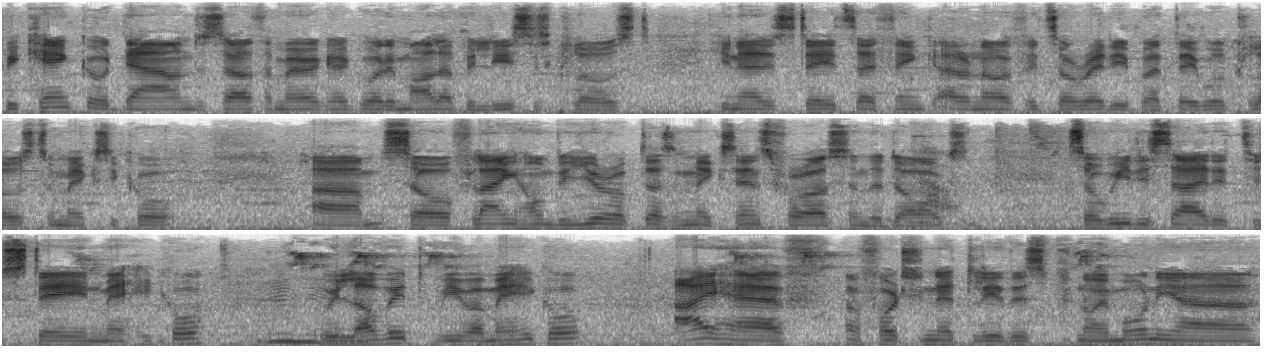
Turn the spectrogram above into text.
We can't go down to south america. Guatemala belize is closed. United states i think i don't know if it's already but they will close to mexico um, so flying home to Europe doesn't make sense for us and the dogs. So we decided to stay in Mexico. We love it. Viva Mexico. I have, unfortunately, this pneumonia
